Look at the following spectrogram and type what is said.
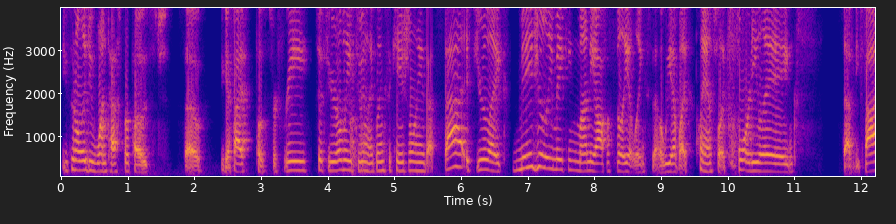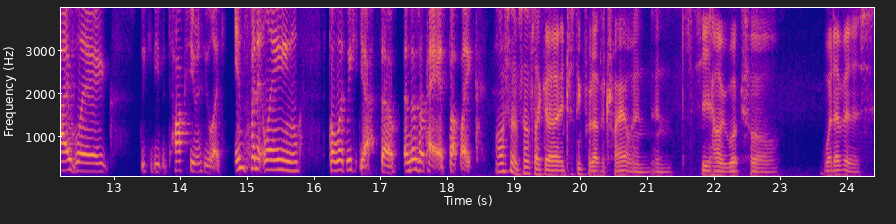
You can only do one test per post. So you get five posts for free. So if you're only doing like links occasionally, that's that. If you're like majorly making money off affiliate links, though, we have like plans for like 40 links, 75 links. We could even talk to you and do like infinite links. But like we, yeah, so, and those are paid, but like. Awesome. Sounds like an interesting product to try out and, and see how it works for whatever it is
